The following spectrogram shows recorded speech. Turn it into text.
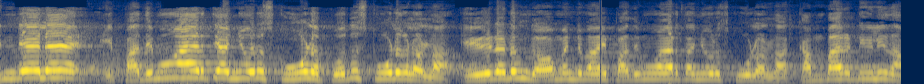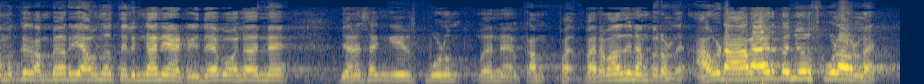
ഇന്ത്യയിലെ പതിമൂവായിരത്തി അഞ്ഞൂറ് സ്കൂൾ പൊതു സ്കൂളുകളുള്ള എയ്ഡഡും ഗവൺമെന്റുമായി പതിമൂവായിരത്തി അഞ്ഞൂറ് സ്കൂളുള്ള കമ്പാരിറ്റീവ്ലി നമുക്ക് കമ്പയർ ചെയ്യാവുന്ന തെലുങ്കാനയായിട്ട് ഇതേപോലെ തന്നെ ജനസംഖ്യയും സ്കൂളും പിന്നെ പരമാവധി നമ്പറുള്ളത് അവിടെ ആറായിരത്തി അഞ്ഞൂറ് സ്കൂളാണ് ഉള്ളത്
